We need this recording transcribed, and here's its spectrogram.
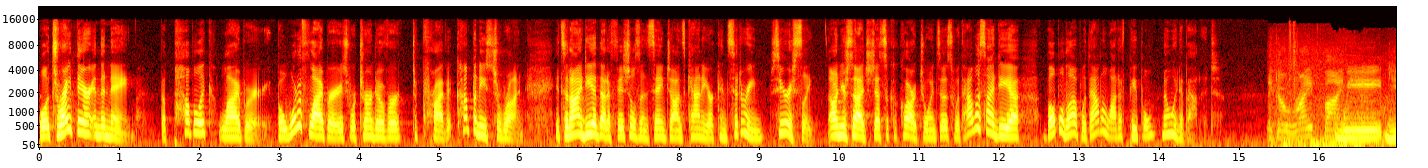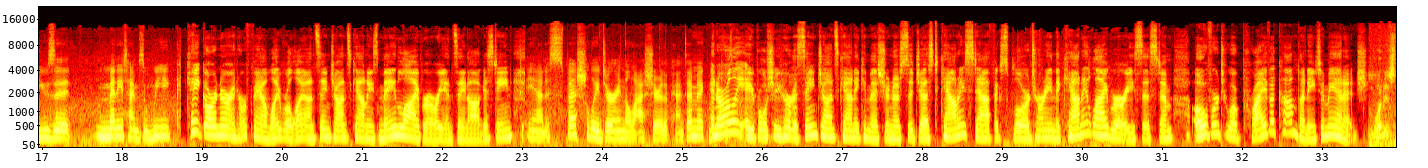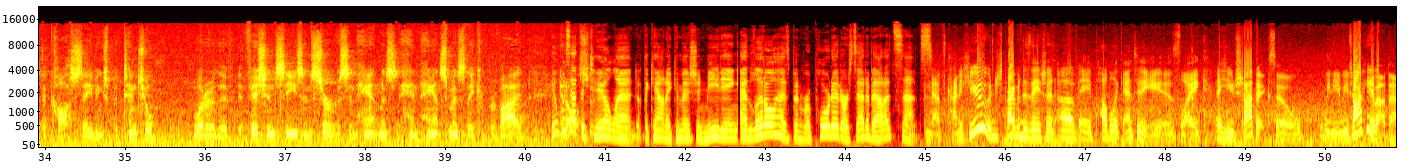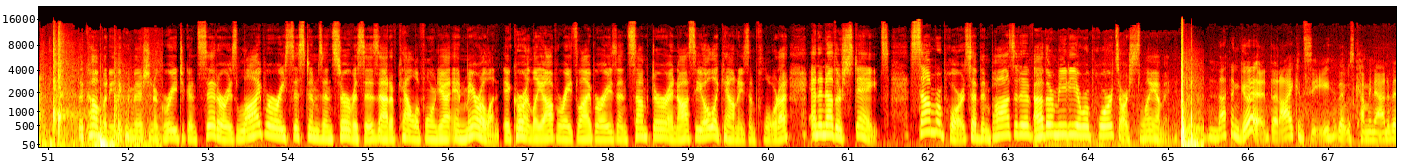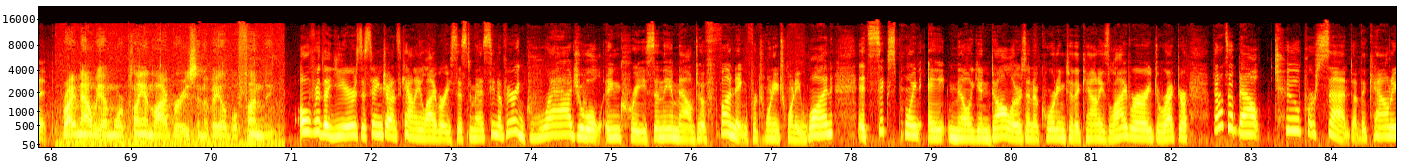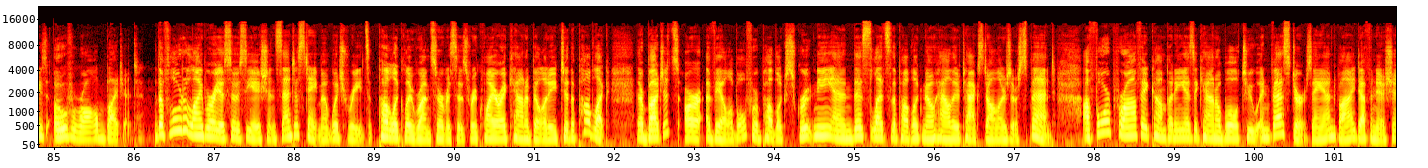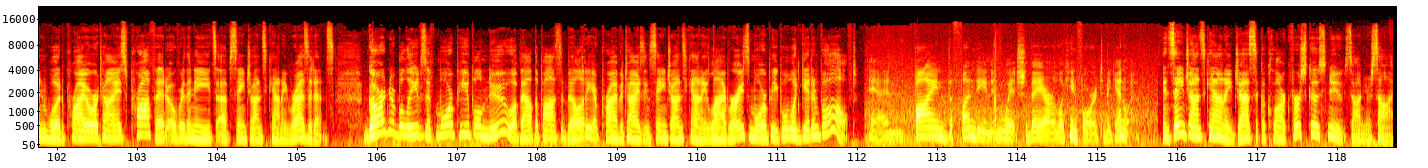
Well, it's right there in the name, the public library. But what if libraries were turned over to private companies to run? It's an idea that officials in St. Johns County are considering seriously. On your side, Jessica Clark joins us with how this idea bubbled up without a lot of people knowing about it. They go right by. We use it many times a week. Kate Gardner and her family rely on St. Johns County's main library in St. Augustine. And especially during the last year of the pandemic. In early April, she heard a St. Johns County commissioner suggest county staff explore turning the county library system over to a private company to manage. What is the cost savings potential? What are the efficiencies and service enhancements, enhancements they could provide? It was And at the tail end of the county commission meeting, and little has been reported or said about it since. And that's kind of huge. Privatization of a public entity is like a huge topic, so we need to be talking about that. The company the commission agreed to consider is Library Systems and Services out of California and Maryland. It currently operates libraries in Sumter and Osceola counties in Florida and in other states. Some reports have been positive, other media reports are slamming. Nothing good that I could see that was coming out of it. Right now, we have more planned libraries than available funding. Over the years, the St. Johns County Library System has seen a very gradual increase in the amount of funding. For 2021, it's $6.8 million, and according to the county's library director, that's about 2% of the county's overall budget. The Florida Library Association sent a statement which reads Publicly run services require accountability to the public. Their budgets are available for public scrutiny, and this lets the public know how their tax dollars are spent. A for profit company is accountable to investors and, by definition, would prioritize profit over the needs of St. Johns County residents. Gardner believes if more people knew about the possibility of privatizing St. Johns County libraries, more people would get involved. And find the funding in which they are looking for to begin with. In St. Johns County, Jessica Clark, First Coast News on your side.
